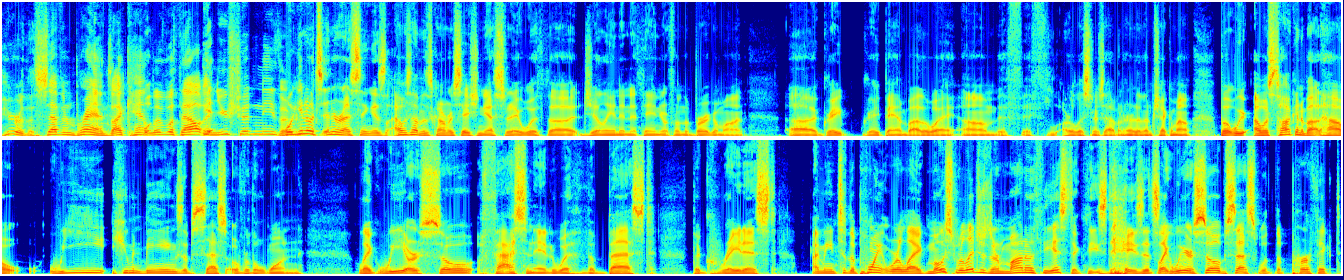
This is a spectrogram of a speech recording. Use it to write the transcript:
here are the seven brands I can't well, live without, yeah, and you shouldn't either. Well, you know what's interesting is I was having this conversation yesterday with uh, Jillian and Nathaniel from the Bergamot. Uh, great, great band, by the way. Um, if if our listeners haven't heard of them, check them out. But we, I was talking about how we human beings obsess over the one. Like we are so fascinated with the best, the greatest. I mean, to the point where like most religions are monotheistic these days. It's like we are so obsessed with the perfect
